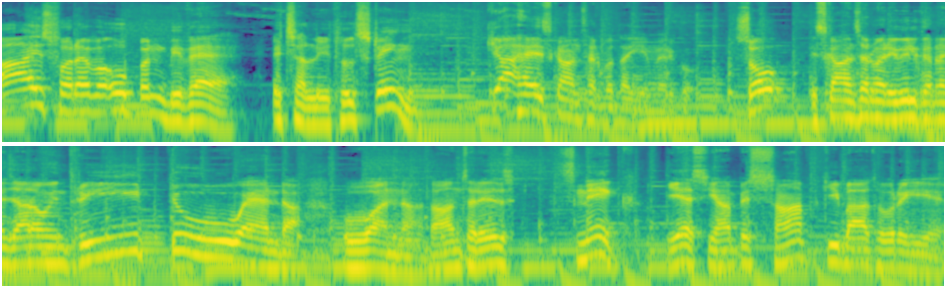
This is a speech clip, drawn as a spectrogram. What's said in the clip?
eyes forever open beware it's a little sting क्या है इसका आंसर बताइए मेरे को? सो so, इसका आंसर मैं रिवील करने जा रहा हूँ in three two and one the answer is snake yes यहाँ पे सांप की बात हो रही है.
